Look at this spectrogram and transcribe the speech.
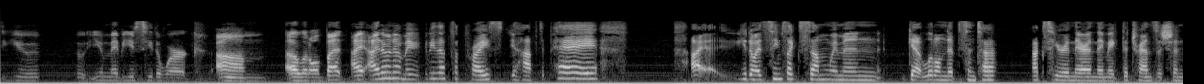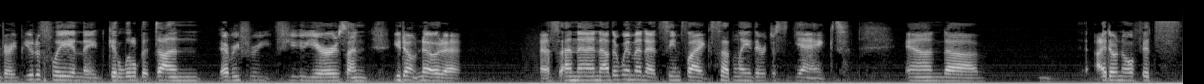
you you maybe you see the work um, a little. But I, I don't know. Maybe that's a price you have to pay. I you know it seems like some women get little nips and tucks here and there, and they make the transition very beautifully, and they get a little bit done every few, years, and you don't notice. And then other women, it seems like suddenly they're just yanked and uh, I don't know if it's.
